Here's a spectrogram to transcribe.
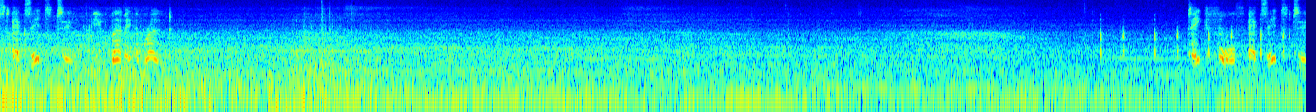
First exit to New Birmingham Road. Take fourth exit to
